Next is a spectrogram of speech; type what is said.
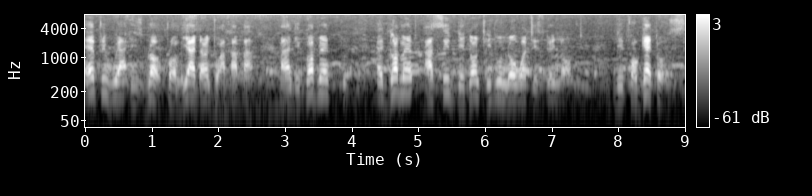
Everywhere is blocked from here down to Apapa, and the government, uh, government as if they don't even know what is going on. They forget us.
